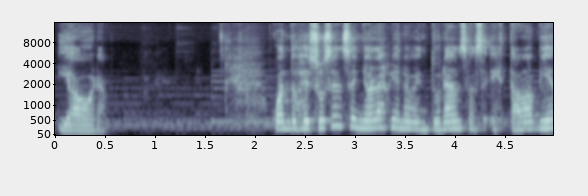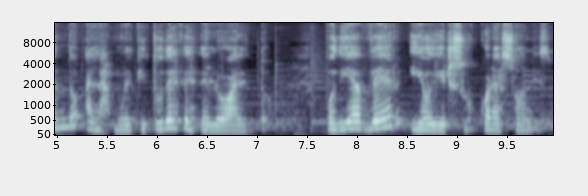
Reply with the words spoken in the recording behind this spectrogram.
y ahora. Cuando Jesús enseñó las bienaventuranzas, estaba viendo a las multitudes desde lo alto. Podía ver y oír sus corazones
